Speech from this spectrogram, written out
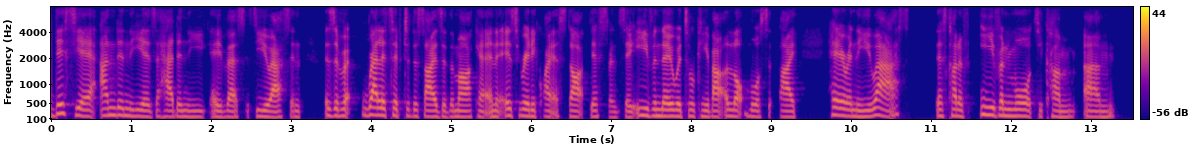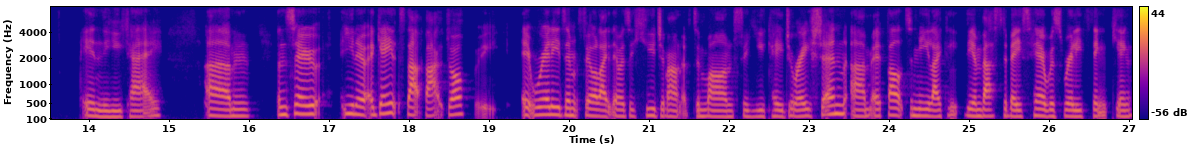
this year and in the years ahead in the UK versus the US, and is a re- relative to the size of the market, and it is really quite a stark difference. So even though we're talking about a lot more supply here in the US, there's kind of even more to come um, in the UK. Um, and so you know, against that backdrop, it really didn't feel like there was a huge amount of demand for UK duration. Um, it felt to me like the investor base here was really thinking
